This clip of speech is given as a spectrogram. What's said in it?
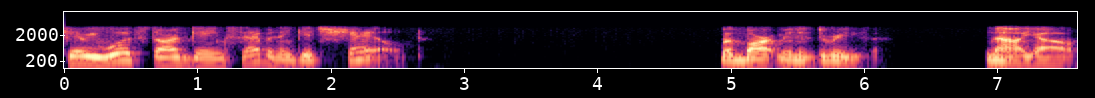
Kerry Wood starts game seven and gets shelled. But Bartman is the reason. No, y'all.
